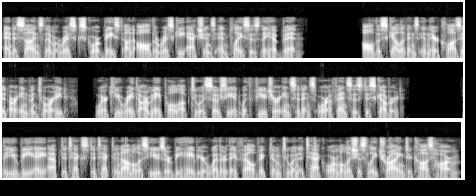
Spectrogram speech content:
and assigns them a risk score based on all the risky actions and places they have been. All the skeletons in their closet are inventoried, where QRadar may pull up to associate with future incidents or offenses discovered. The UBA app detects detect anomalous user behavior whether they fell victim to an attack or maliciously trying to cause harm.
